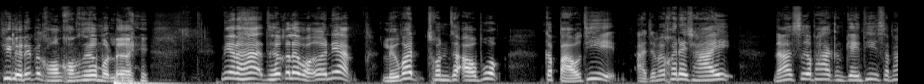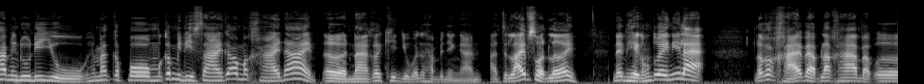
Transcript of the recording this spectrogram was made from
ที่เหลือได้เป็นของของเธอหมดเลย เนี่ยนะฮะเธอก็เลยบอกเออเนี่ย หรือว่าชนจะเอาพวกกระเป๋าที่อาจจะไม่ค่อยได้ใช้ นะเสื้อผ้ากางเกงที่สภาพยังดูดีอยู่ใช่ไหมกระโปรงมันก็มีดีไซน์ก็เอามาขายได้เออนางก็คิดอยู่ว่าจะทำเป็นอย่างนั้น อาจจะไลฟ์สดเลย ในเพจของตัวเองนี่แหละ แล้วก็ขายแบบราคาแบบเออ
